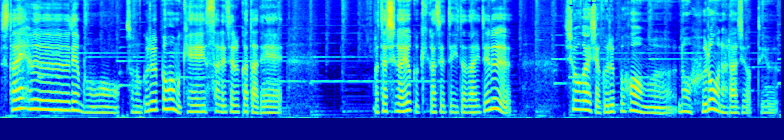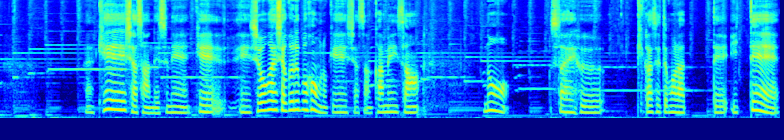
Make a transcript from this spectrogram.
スタイフでもそのグループホーム経営されてる方で私がよく聞かせていただいてる障害者グループホームのフローなラジオっていう経営者さんですね。経、え障害者グループホームの経営者さん亀井さんのスタイフ聞かせてもらっていて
